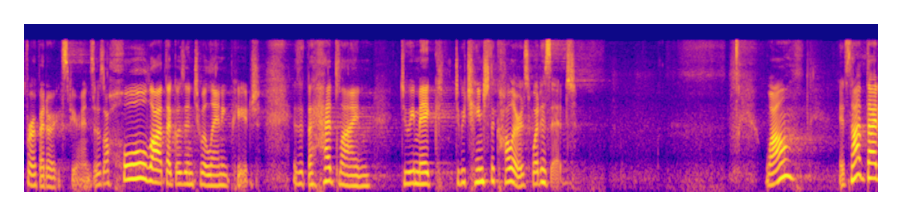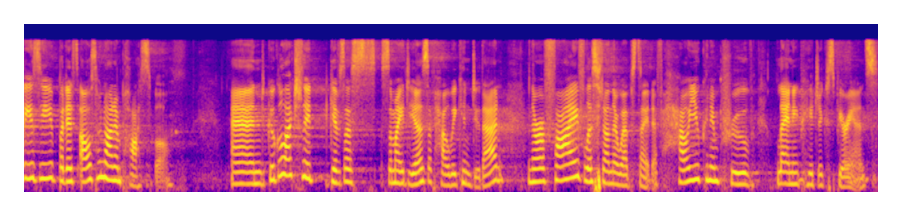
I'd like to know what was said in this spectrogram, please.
for a better experience? There's a whole lot that goes into a landing page. Is it the headline? Do we make, do we change the colors? What is it? Well, it's not that easy, but it's also not impossible. And Google actually gives us some ideas of how we can do that. And there are five listed on their website of how you can improve landing page experience.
